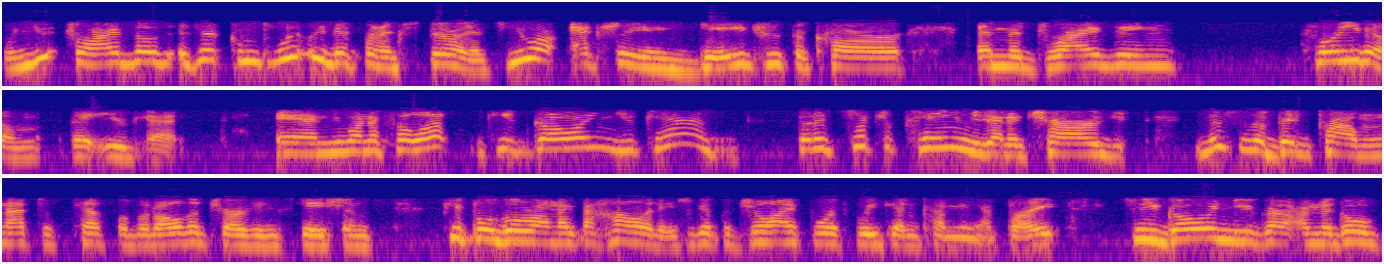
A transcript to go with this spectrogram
When you drive those, it's a completely different experience. You are actually engaged with the car and the driving freedom that you get. And you want to fill up, keep going, you can. But it's such a pain. You got to charge. This is a big problem, not just Tesla, but all the charging stations. People go around like the holidays. We get the July 4th weekend coming up, right? So you go and you go, I'm going to go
